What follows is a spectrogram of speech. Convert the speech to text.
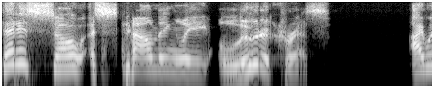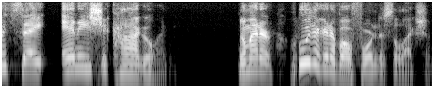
That is so astoundingly ludicrous. I would say any Chicagoan, no matter who they're going to vote for in this election,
